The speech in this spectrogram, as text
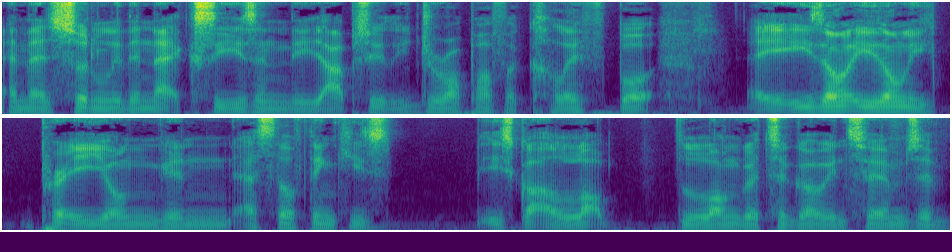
and then suddenly the next season they absolutely drop off a cliff. But he's only he's only pretty young, and I still think he's he's got a lot longer to go in terms of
